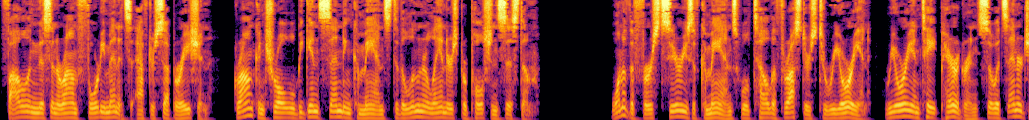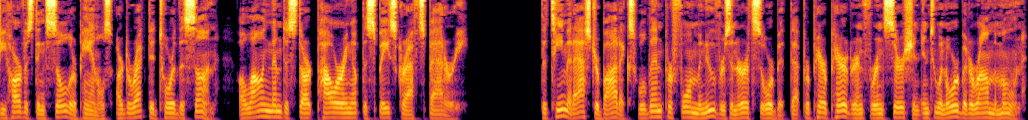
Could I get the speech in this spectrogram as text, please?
Following this in around 40 minutes after separation, ground control will begin sending commands to the lunar lander's propulsion system. One of the first series of commands will tell the thrusters to reorient, reorientate Peregrine so its energy harvesting solar panels are directed toward the sun, allowing them to start powering up the spacecraft's battery. The team at Astrobotics will then perform maneuvers in Earth's orbit that prepare Peregrine for insertion into an orbit around the Moon.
